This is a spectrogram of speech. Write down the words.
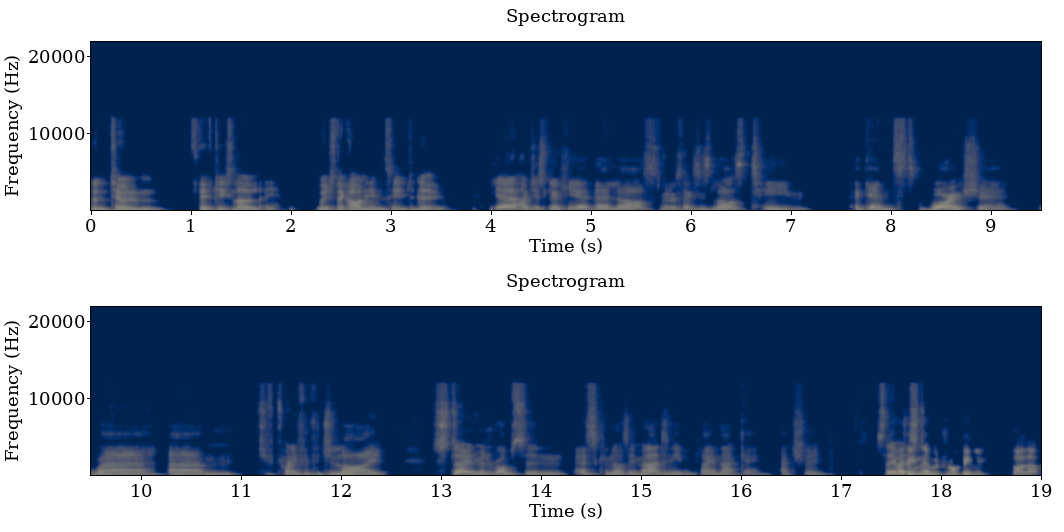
than 250 slowly, which they can't even seem to do. Yeah, I'm just looking at their last Middlesex's last team against Warwickshire, where um 25th of July Stoneman, Robson, Eskenazi. Malan didn't even play in that game, actually. So they were. I think they were dropping him by that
